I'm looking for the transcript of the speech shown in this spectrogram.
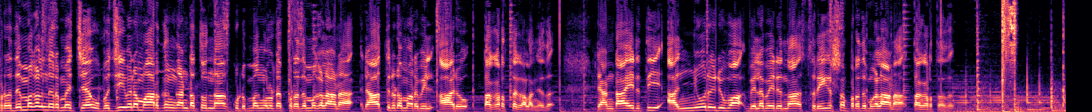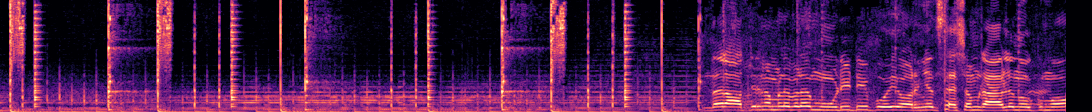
പ്രതിമകൾ നിർമ്മിച്ച് ഉപജീവന മാർഗം കണ്ടെത്തുന്ന കുടുംബങ്ങളുടെ പ്രതിമകളാണ് രാത്രിയുടെ മറവിൽ ആരോ തകർത്ത് കളഞ്ഞത്. രണ്ടായിരത്തി അഞ്ഞൂറ് രൂപ വില വരുന്ന ശ്രീകൃഷ്ണ പ്രതിമകളാണ് തകർത്തത്. എന്താ രാത്രി നമ്മളിവിടെ മൂടിയിട്ട് പോയി ഉറങ്ങിയ ശേഷം രാവിലെ നോക്കുമ്പോൾ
